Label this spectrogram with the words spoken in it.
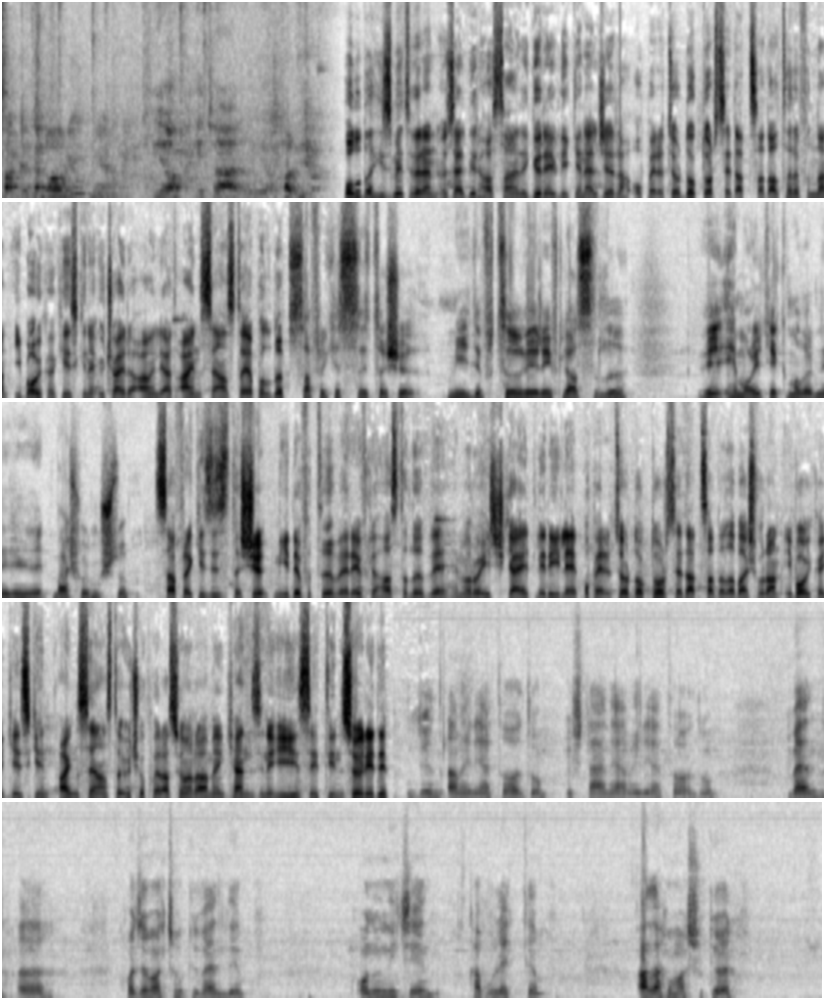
Kolunuzdaki hakikaten ağrı yok mu ya? Yok hiç ağrım yok. Hadi. Bolu'da hizmet veren özel bir hastanede görevli genel cerrah operatör doktor Sedat Sadal tarafından İboyka Keskin'e 3 ayrı ameliyat aynı seansta yapıldı. Safra kesesi taşı, mide fıtığı ve reflü hastalığı ve hemoroid yakınmaları nedeniyle başvurmuştum. Safra kesesi taşı, mide fıtığı ve reflü hastalığı ve hemoroid şikayetleriyle operatör doktor Sedat Sadal'a başvuran İboyka Keskin, aynı seansta 3 operasyona rağmen kendisini iyi hissettiğini söyledi. Dün ameliyat oldum. Üç tane ameliyat oldum. Ben e, hocama çok güvendim. Onun için kabul ettim. Allah'ıma şükür.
